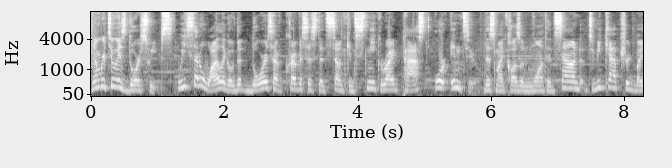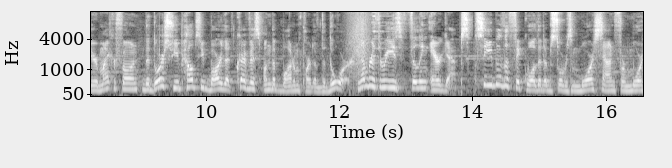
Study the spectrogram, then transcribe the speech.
Number 2 is door sweeps. We said a while ago that doors have crevices that sound can sneak right past or into. This might cause unwanted sound to be captured by your microphone. The door sweep helps you bar that crevice on the bottom part of the door. Number 3 is filling air gaps. So you build a thick wall that absorbs more sound for more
